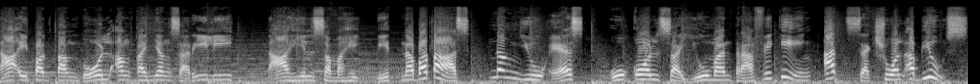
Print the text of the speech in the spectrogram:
na ipagtanggol ang kanyang sarili dahil sa mahigpit na batas ng US ukol sa human trafficking at sexual abuse.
